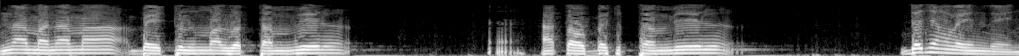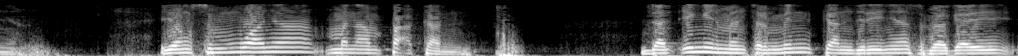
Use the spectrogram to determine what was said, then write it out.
nama-nama Baitul Mal wa Tamwil atau Baitul Tamil dan yang lain-lainnya. Yang semuanya menampakkan dan ingin mencerminkan dirinya sebagai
